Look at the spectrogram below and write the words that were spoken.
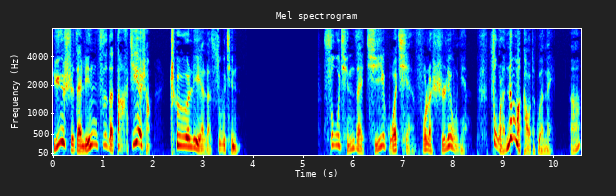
于是，在临淄的大街上车裂了苏秦。苏秦在齐国潜伏了十六年，做了那么高的官位啊！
